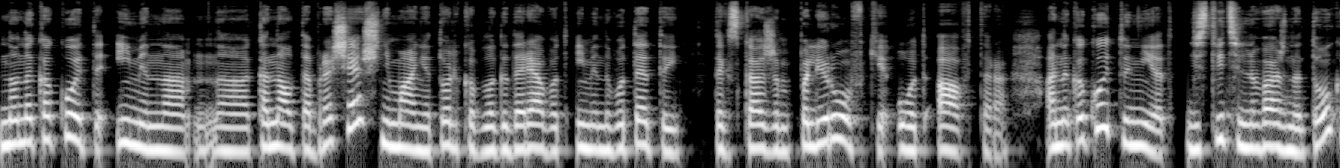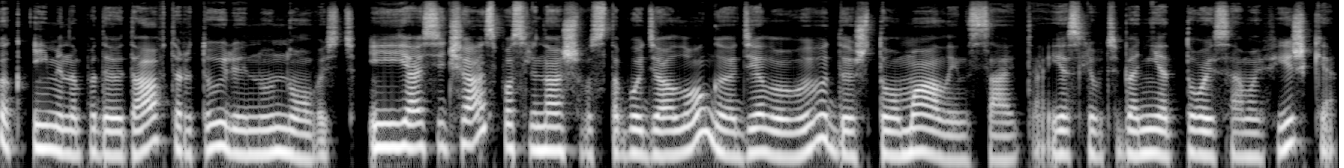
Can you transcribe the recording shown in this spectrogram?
Но на какой-то именно а, канал ты обращаешь внимание только благодаря вот именно вот этой, так скажем, полировке от автора, а на какой-то нет. Действительно важно то, как именно подает автор ту или иную новость. И я сейчас, после нашего с тобой диалога, делаю выводы, что мало инсайта. Если у тебя нет той самой фишки,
